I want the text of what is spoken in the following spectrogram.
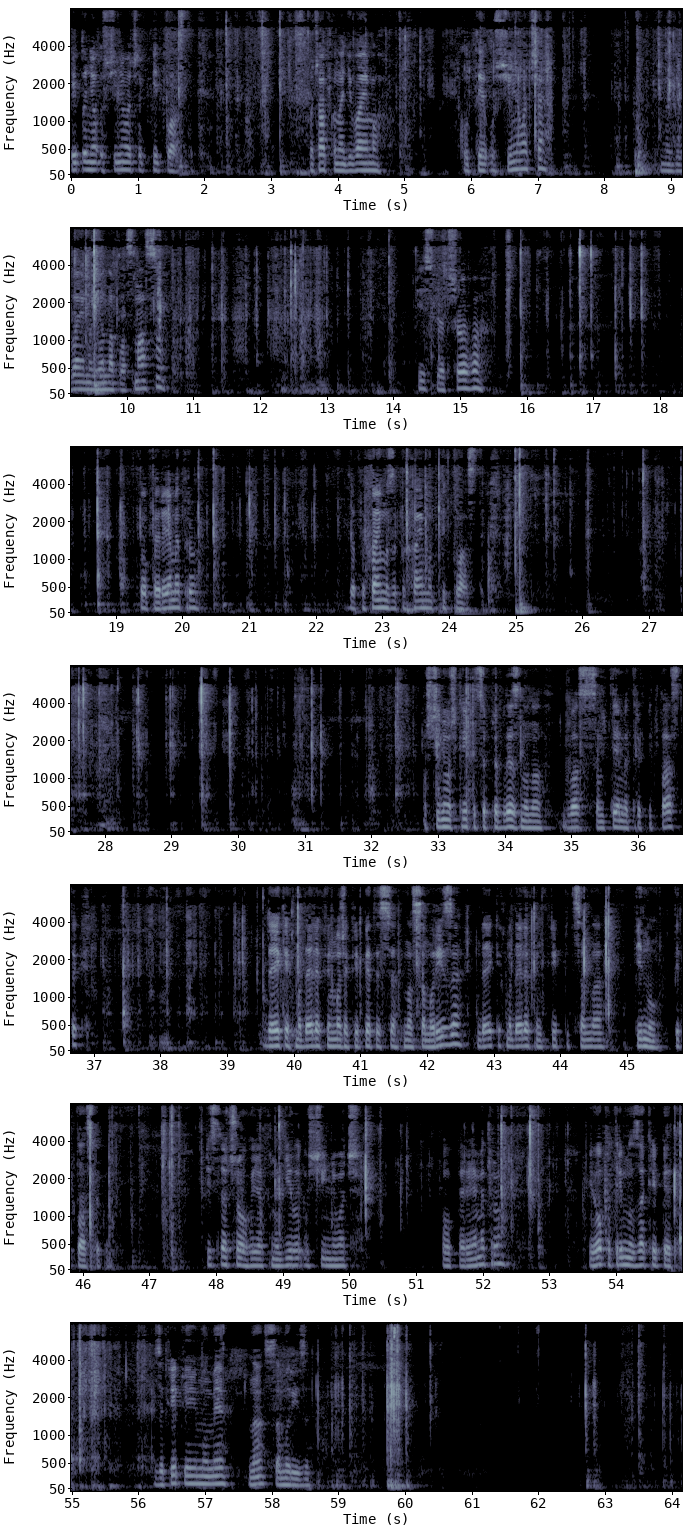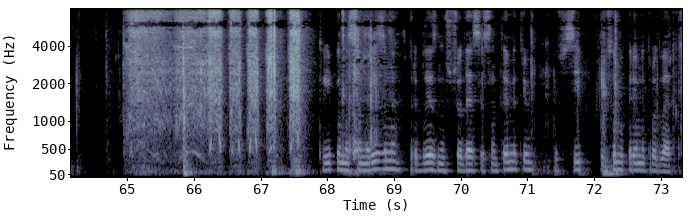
Кріплення ущільнювача під пластик. Спочатку надіваємо кути ущільнювача. Надіваємо його на пластмасу. Після чого по периметру запихаємо, запихаємо під пластик. Ощільнювач кріпиться приблизно на 2 см під пластик. В деяких моделях він може кріпитися на саморізи, в деяких моделях він кріпиться на піну під пластиком. Після чого, як наділи ущільнювач по периметру, його потрібно закріпити. Закріплюємо ми на саморізи. Кріпимо саморізами приблизно що 10 см по, всі, по всьому периметру дверки.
